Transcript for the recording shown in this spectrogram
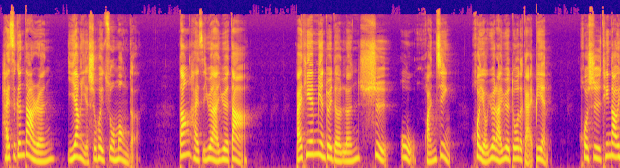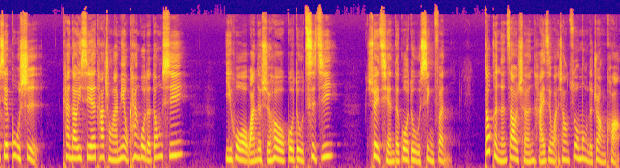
孩子跟大人一样，也是会做梦的。当孩子越来越大，白天面对的人事物环境会有越来越多的改变，或是听到一些故事，看到一些他从来没有看过的东西。亦或玩的时候过度刺激，睡前的过度兴奋，都可能造成孩子晚上做梦的状况。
